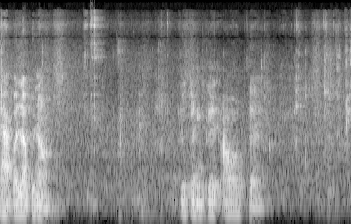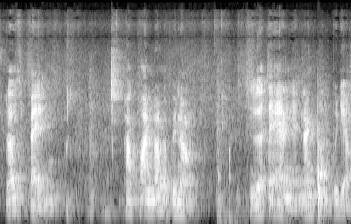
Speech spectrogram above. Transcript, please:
ชาไปแล้วพี่น้องดูกันก็เอาแต่เราจะแปลงพักผ่อนแล้วเราพี่น้องเหลือแต่แอนเนี่ยนั่งกินผู้เดียว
